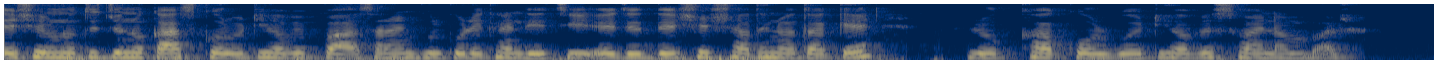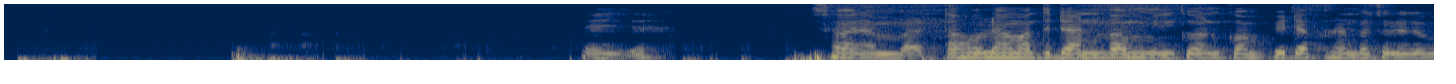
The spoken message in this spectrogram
দেশের উন্নতির জন্য কাজ করব, এটি হবে পাঁচ। আর আমি ভুল করে এখানে দিয়েছি, এই যে দেশের স্বাধীনতাকে রক্ষা করব, এটি হবে ছয় নাম্বার। এই যে। ছয় নাম্বার। তাহলে আমাদের ডান বাম মিলকন কমপ্লিট এখন আমরা চলে যাব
